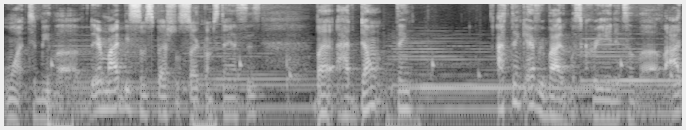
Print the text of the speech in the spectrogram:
want to be loved. There might be some special circumstances, but I don't think I think everybody was created to love. I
